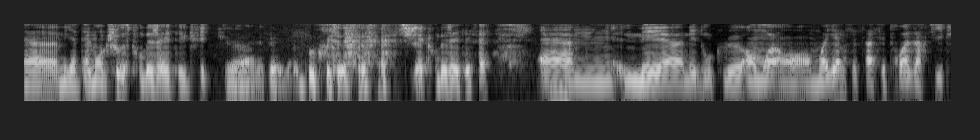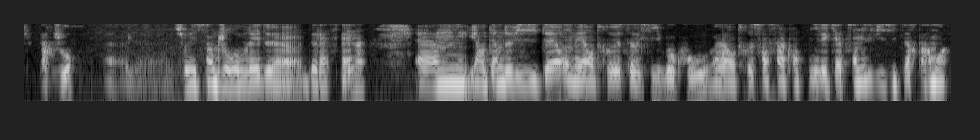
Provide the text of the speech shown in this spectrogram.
Euh, mais il y a tellement de choses qui ont déjà été écrites a beaucoup de sujets qui ont déjà été faits. mais, donc, en moyenne, c'est ça, c'est trois articles par jour. Euh, sur les cinq jours ouvrés de, de la semaine. Euh, et en termes de visiteurs, on est entre, ça aussi beaucoup, euh, entre 150 000 et 400 000 visiteurs par mois.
